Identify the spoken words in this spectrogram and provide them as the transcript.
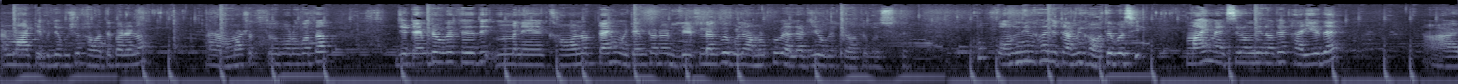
আর মা টেবিলে বসে খাওয়াতে পারে না। আর আমার সবথেকে বড় কথা, যে টাইমটা ওকে খেতে দিই মানে খাওয়ানোর টাইম ওই টাইমটা অনেক লেট লাগবে বলে আমার খুব অ্যালার্জি ওকে খাওয়াতে বসতে। খুব কম দিন হয় যেটা আমি খাওয়াতে বসি। মাই ম্যাক্সিমাম দিন ওকে খাইয়ে দেয় আর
